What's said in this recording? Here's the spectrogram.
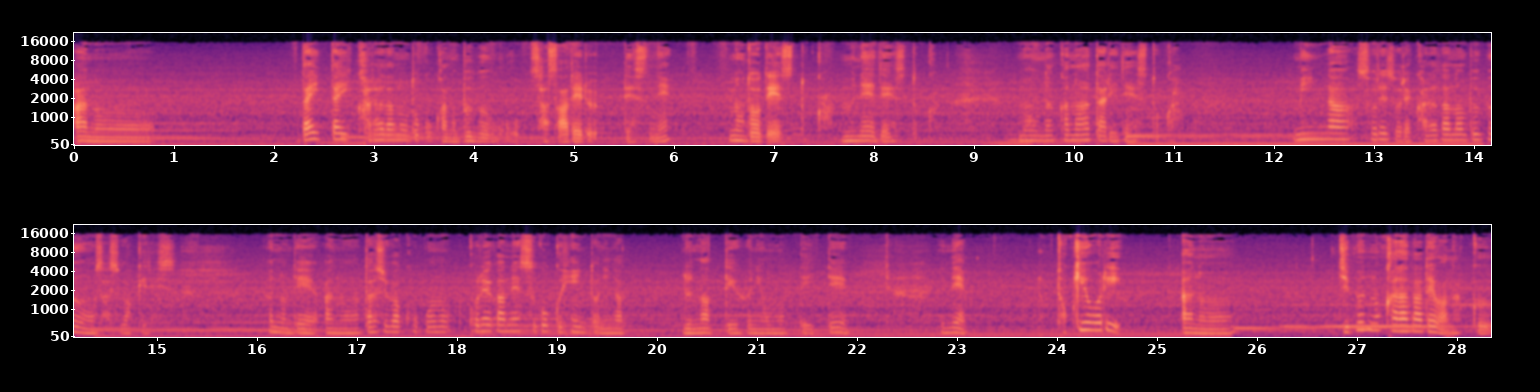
あのだいたい体のどこかの部分を刺されるですね。喉ですとか胸ですとか、まあ、お腹の辺りですとか。みんなそれぞれ体の部分を指すわけです。なのであの私はここのこれがねすごくヒントになるなっていうふうに思っていて。でね時折あの自分の体ではなく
